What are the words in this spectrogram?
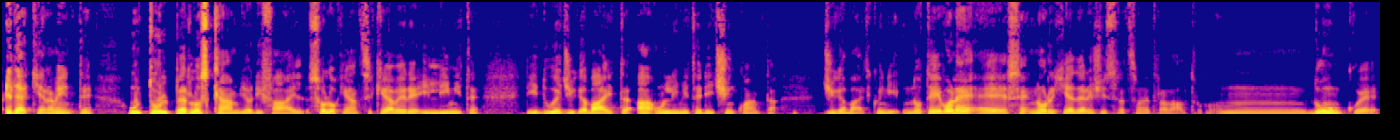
ed è chiaramente un tool per lo scambio di file, solo che anziché avere il limite di 2 GB ha un limite di 50 GB, quindi notevole e non richiede registrazione tra l'altro. Mm, dunque,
